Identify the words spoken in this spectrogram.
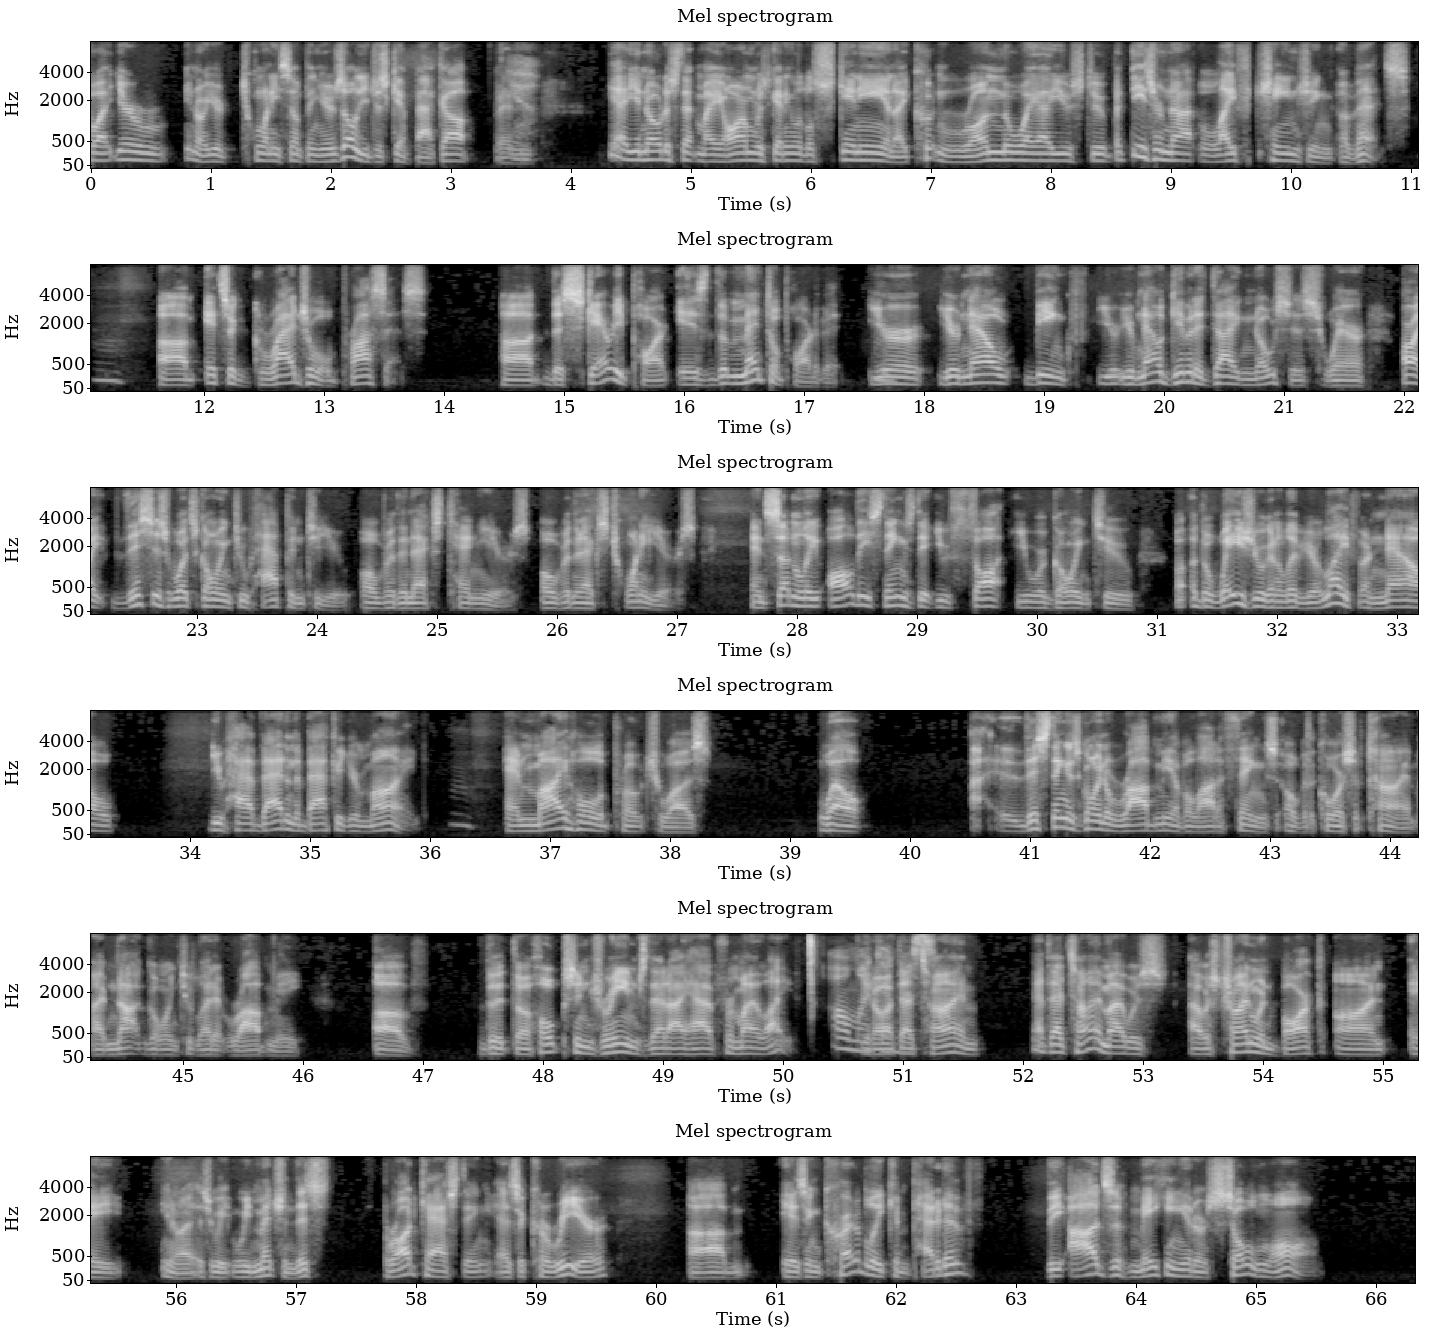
But you're you know you're 20 something years old. You just get back up and. Yeah yeah, you noticed that my arm was getting a little skinny and I couldn't run the way I used to, but these are not life changing events. Mm. Um, it's a gradual process. Uh, the scary part is the mental part of it. Mm. You're you're now being you're you're now given a diagnosis where all right, this is what's going to happen to you over the next 10 years, over the next 20 years. And suddenly all these things that you thought you were going to uh, the ways you were going to live your life are now you have that in the back of your mind. And my whole approach was, well, I, this thing is going to rob me of a lot of things over the course of time. I'm not going to let it rob me of the the hopes and dreams that I have for my life. Oh my you know, goodness. at that time, at that time, I was I was trying to embark on a you know, as we we mentioned, this broadcasting as a career um, is incredibly competitive. The odds of making it are so long.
